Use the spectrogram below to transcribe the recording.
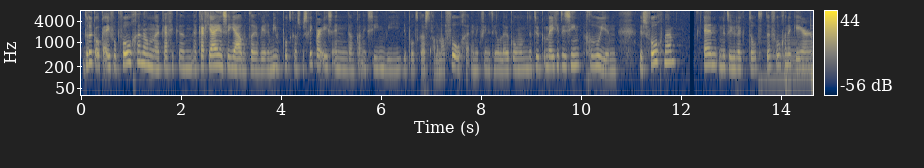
Druk ook even op volgen, dan uh, krijg, ik een, uh, krijg jij een signaal dat er weer een nieuwe podcast beschikbaar is. En dan kan ik zien wie de podcast allemaal volgen. En ik vind het heel leuk om hem natuurlijk een beetje te zien groeien. Dus volg me en natuurlijk tot de volgende keer.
